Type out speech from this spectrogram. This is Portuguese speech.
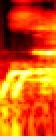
Yeah.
